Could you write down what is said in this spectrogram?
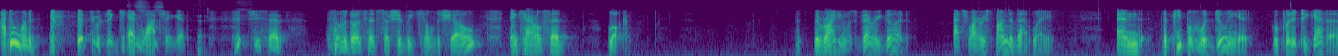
I don't want to live through it again watching it." She said, so the daughter said, So should we kill the show? And Carole said, Look, the writing was very good. That's why I responded that way. And the people who are doing it, who put it together,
